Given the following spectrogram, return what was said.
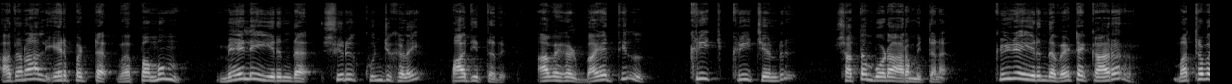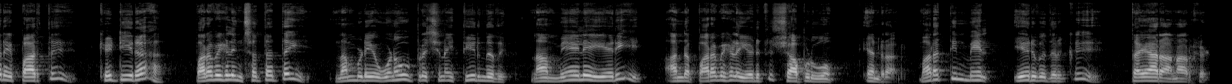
அதனால் ஏற்பட்ட வெப்பமும் மேலே இருந்த சிறு குஞ்சுகளை பாதித்தது. அவைகள் பயத்தில் க்ரீச் க்ரீச் என்று சத்தம் போட ஆரம்பித்தன. கீழே இருந்த வேட்டைக்காரர் மற்றவரை பார்த்து கேட்டீரா பறவைகளின் சத்தத்தை நம்முடைய உணவு பிரச்சனை தீர்ந்தது. நாம் மேலே ஏறி அந்த பறவைகளை எடுத்து சாப்பிடுவோம் என்றார். மரத்தின் மேல் ஏறுவதற்கு தயாரானார்கள்.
